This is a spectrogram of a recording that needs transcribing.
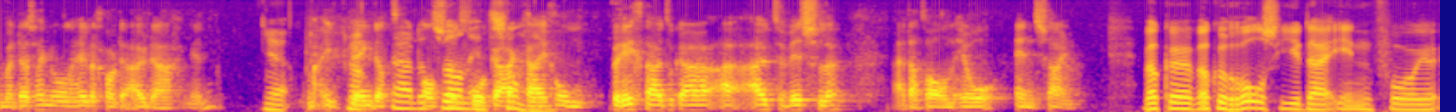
Maar daar zijn nog een hele grote uitdaging in. Ja. Maar ik denk dat, Ja, dat als we het voor elkaar krijgen om berichten uit elkaar u- uit te wisselen, dat wel een heel end zijn. Welke, welke rol zie je daarin voor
